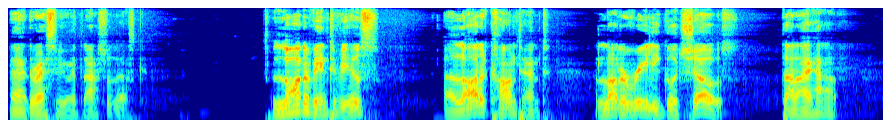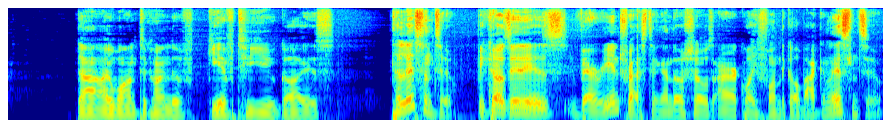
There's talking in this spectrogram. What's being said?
uh, the rest of you international desk. A lot of interviews a lot of content a lot of really good shows that I have that I want to kind of give to you guys to listen to because it is very interesting and those shows are quite fun to go back and listen to.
